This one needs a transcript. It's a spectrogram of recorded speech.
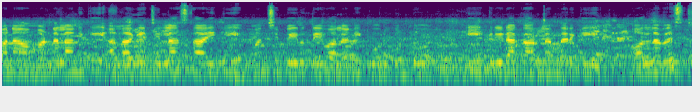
మన మండలానికి అలాగే జిల్లా స్థాయికి మంచి పేరు తేవాలని కోరుకుంటూ ఈ క్రీడాకారులందరికీ ఆల్ ద బెస్ట్.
